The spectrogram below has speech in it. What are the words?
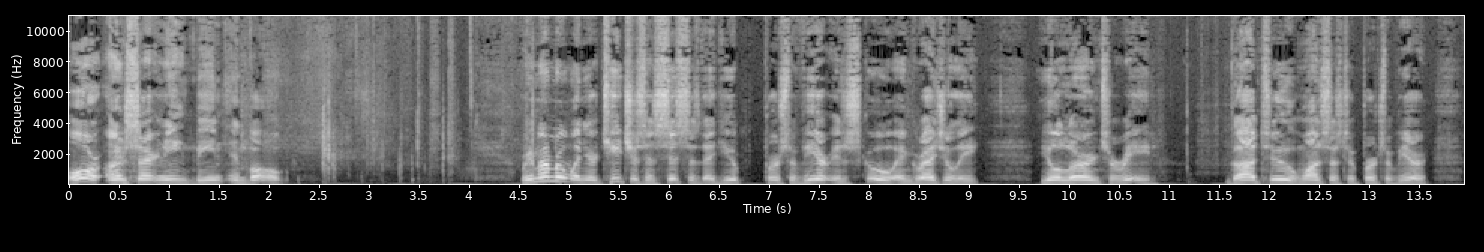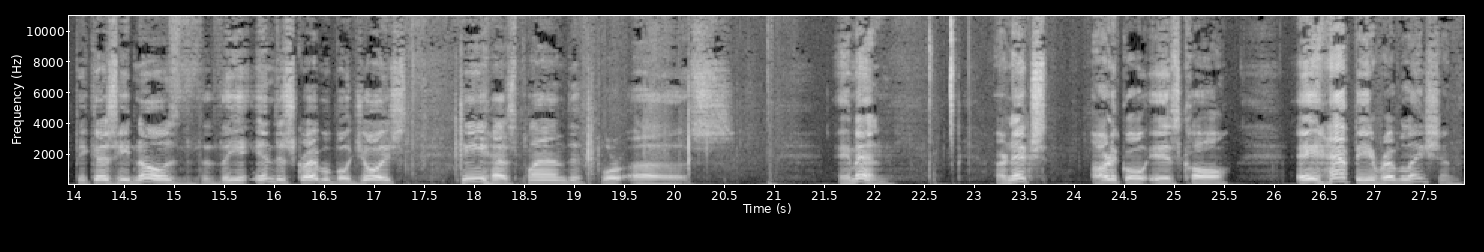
or uncertainty being involved. Remember when your teachers insisted that you persevere in school and gradually you'll learn to read. God too wants us to persevere because he knows the indescribable joys he has planned for us. Amen. Our next article is called A Happy Revelation.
